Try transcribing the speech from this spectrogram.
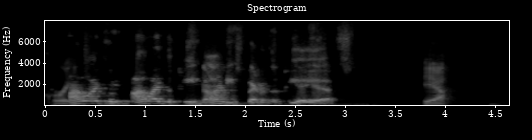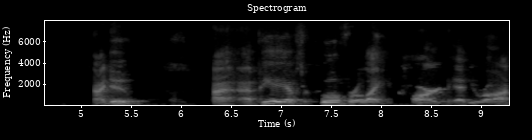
great. I like the I like the P90s better than PAFs. yeah. I do. I, uh, PAFs are cool for like hard and heavy rock,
